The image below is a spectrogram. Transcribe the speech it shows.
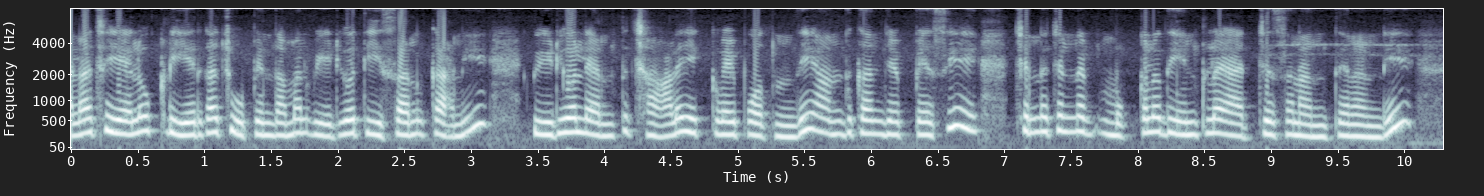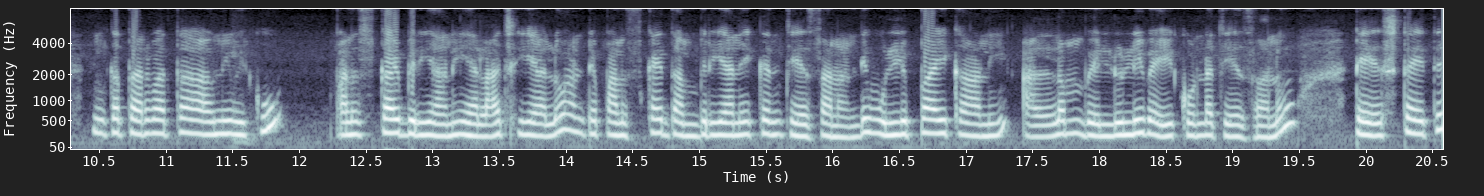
ఎలా చేయాలో క్లియర్గా చూపిందామని వీడియో తీశాను కానీ వీడియో లెంత్ చాలా ఎక్కువైపోతుంది. అందుకని చెప్పేసి చిన్న చిన్న ముక్కలు దీంట్లో యాడ్ చేశాను అంతేనండి. ఇంకా తర్వాత మీకు పనసకాయ బిర్యానీ ఎలా చేయాలో అంటే పనసకాయ దమ్ బిర్యానీ కానీ చేశానండి. ఉల్లిపాయ కానీ అల్లం వెల్లుల్లి వేయకుండా చేశాను. టేస్ట్ అయితే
